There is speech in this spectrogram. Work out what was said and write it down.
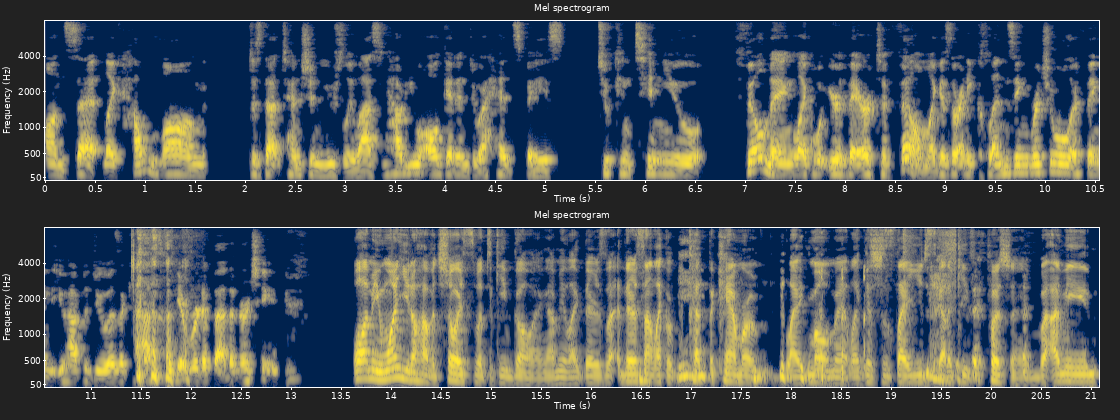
on set, like how long does that tension usually last, and how do you all get into a headspace to continue filming like what you're there to film? Like, is there any cleansing ritual or thing that you have to do as a cast to get rid of that energy? Well, I mean, one, you don't have a choice but to keep going. I mean, like, there's there's not like a cut the camera like moment. Like, it's just like you just got to keep pushing. But I mean,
